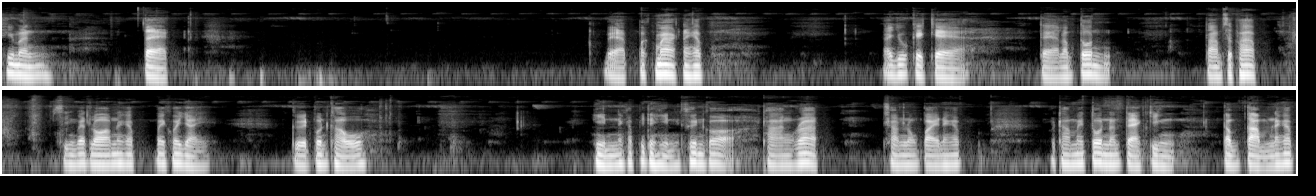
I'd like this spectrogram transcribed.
ที่มันแตก แบบมากๆนะครับ อายุแก่ๆแต่ลำต้นตามสภาพสิ่งแวดล้อมนะครับ ไม่ค่อยใหญ่ เกิดบนเขา หินนะครับพิแต่หินขึ้นก็ทางราดชันลงไปนะครับ ก็ทำให้ต้นนั้นแตกกิ่งต่ำๆนะครับ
